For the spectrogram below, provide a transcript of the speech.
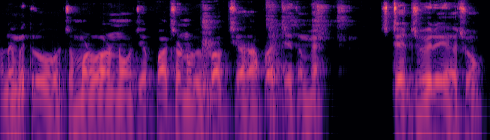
અને મિત્રો, જમણવારનો જે પાછળનો વિભાગ છે આપણે જે તમે સ્ટેજ જોઈ રહ્યા છો,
